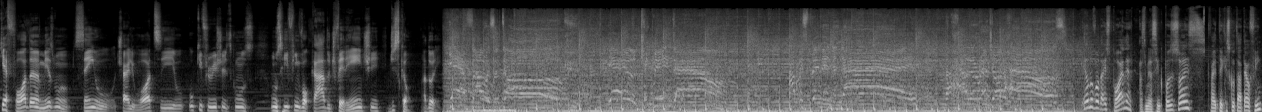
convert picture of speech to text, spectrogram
que é foda, mesmo sem o Charlie Watts, e o, Keith Richards com uns, uns riffs invocados diferente. Discão, adorei. Yeah, Eu não vou dar spoiler, as minhas cinco posições, vai ter que escutar até o fim.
